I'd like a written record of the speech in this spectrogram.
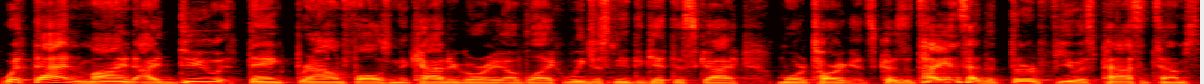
with that in mind, I do think Brown falls in the category of like we just need to get this guy more targets because the Titans had the third fewest pass attempts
